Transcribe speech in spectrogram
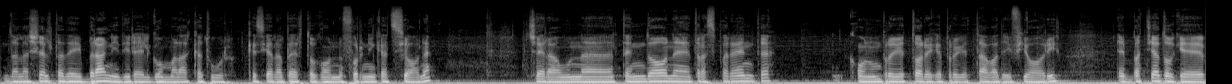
Dalla scelta dei brani direi il Gomma Lacca Tour, che si era aperto con Fornicazione. C'era un eh, tendone trasparente con un proiettore che proiettava dei fiori e Battiato che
